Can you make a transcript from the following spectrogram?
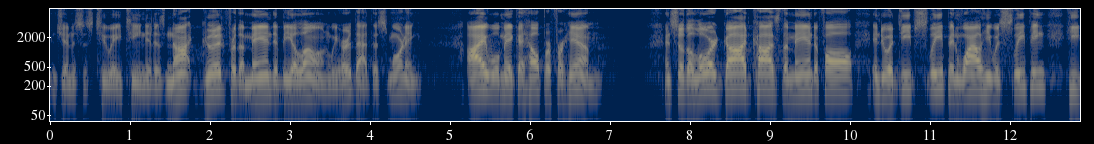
and Genesis 2:18. It is not good for the man to be alone. We heard that this morning. I will make a helper for him. And so the Lord God caused the man to fall into a deep sleep, and while he was sleeping, he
